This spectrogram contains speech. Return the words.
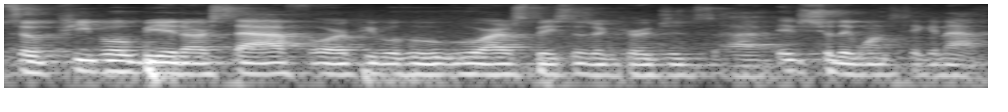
so people, be it our staff or people who, who are of spaces, are encouraged, uh, should they want to take a nap.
